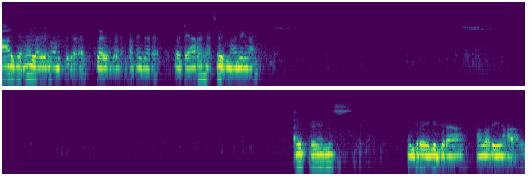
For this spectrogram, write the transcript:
ಆರು ಜನ ಲೈವ್ ನೋಡ್ತಿದ್ದಾರೆ ಲೈವ್ ಬಂದಿದ್ದಾರೆ ಬಟ್ ಯಾರ ಮೆಸೇಜ್ ಮಾಡಿಲ್ಲ. ಐ ಫ್ರೆಂಡ್ಸ್ ಇದ್ರೆ ಹೇಗಿದ್ದೀರಾ? ಅವರ್ ಯು ಹಾಯ್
